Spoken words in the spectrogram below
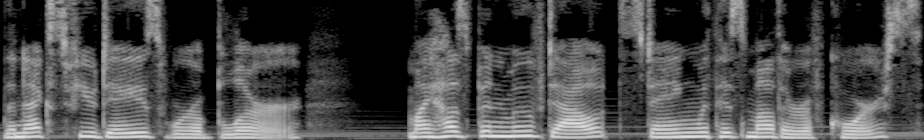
The next few days were a blur. My husband moved out, staying with his mother, of course.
